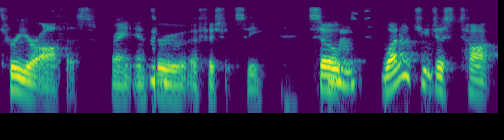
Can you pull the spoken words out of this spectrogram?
through your office, right? And through mm-hmm. efficiency. So mm-hmm. why don't you just talk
